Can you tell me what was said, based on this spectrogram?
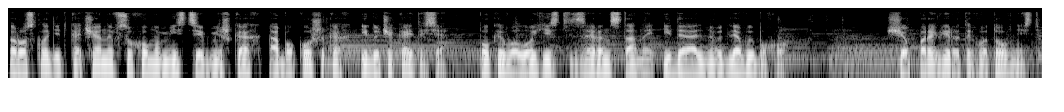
Розкладіть качани в сухому місці в мішках або кошиках і дочекайтеся, поки вологість зерен стане ідеальною для вибуху. Щоб перевірити готовність,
